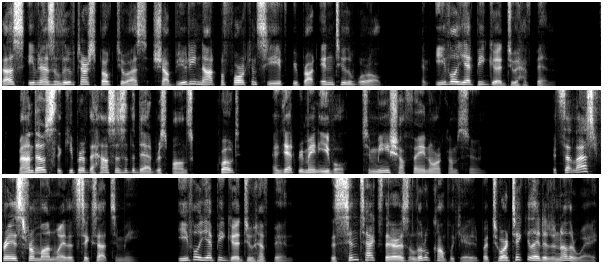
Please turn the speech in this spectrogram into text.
Thus, even as Iluvatar spoke to us, shall beauty not before conceived be brought into the world, and evil yet be good to have been. Mandos, the keeper of the houses of the dead, responds, quote, And yet remain evil. To me shall Feanor come soon. It's that last phrase from Manwë that sticks out to me. Evil yet be good to have been. The syntax there is a little complicated, but to articulate it another way,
